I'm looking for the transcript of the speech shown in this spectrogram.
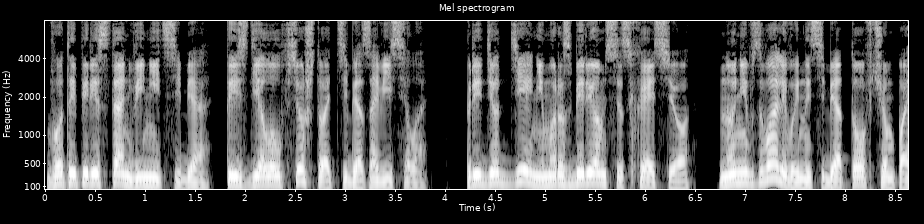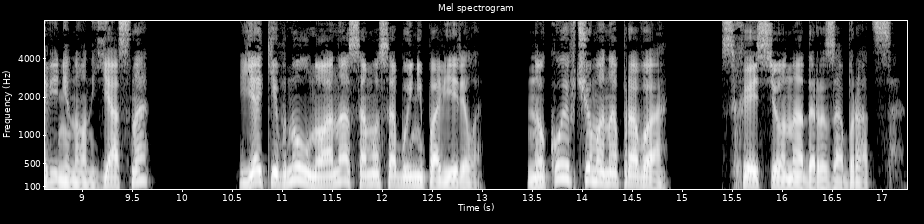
Вот и перестань винить себя. Ты сделал все, что от тебя зависело. Придет день, и мы разберемся с Хессио, но не взваливай на себя то, в чем повинен он, ясно? Я кивнул, но она, само собой, не поверила. Но кое в чем она права. С Хессио надо разобраться.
